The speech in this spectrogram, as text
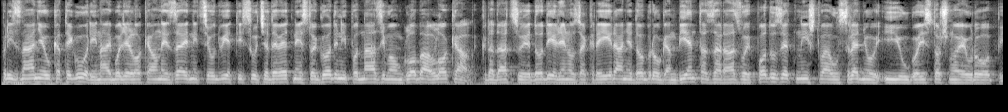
Priznanje u kategoriji najbolje lokalne zajednice u 2019. godini pod nazivom Global Lokal gradacu je dodijeljeno za kreiranje dobrog ambijenta za razvoj poduzetništva u srednjoj i jugoistočnoj Europi.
